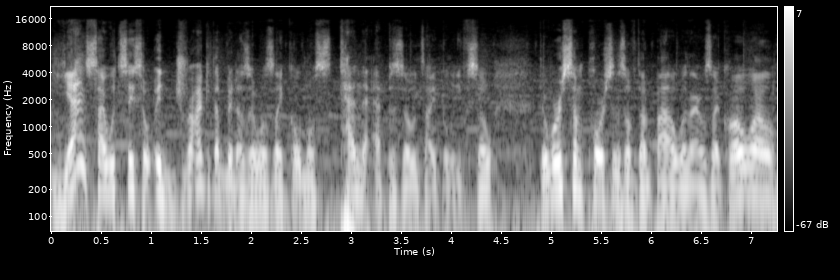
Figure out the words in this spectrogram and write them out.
Yes, I would say so. It dragged a bit as it was like almost 10 episodes, I believe. So there were some portions of that battle when I was like, oh well,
